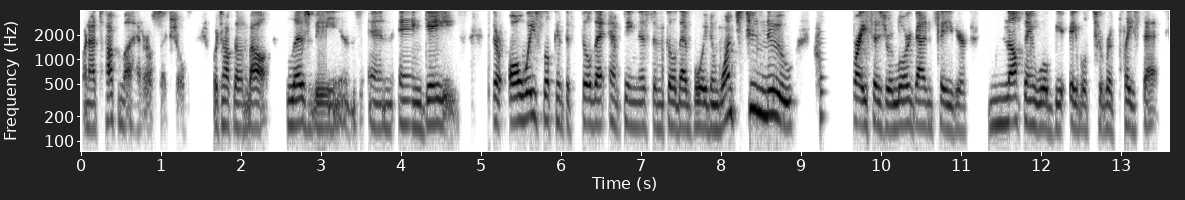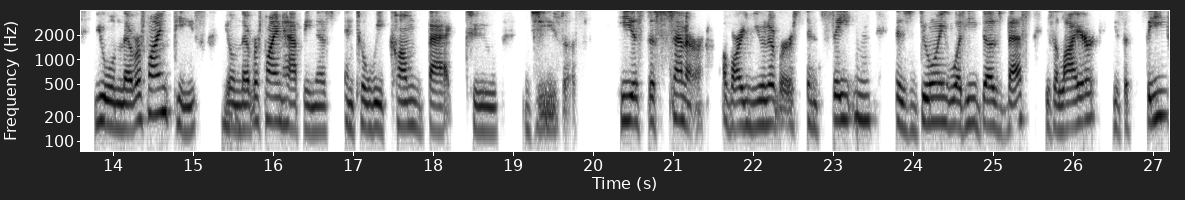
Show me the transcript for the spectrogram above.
We're not talking about heterosexuals. We're talking about lesbians and, and gays. They're always looking to fill that emptiness and fill that void. And once you knew Christ as your Lord, God, and Savior, nothing will be able to replace that. You will never find peace. You'll never find happiness until we come back to Jesus. He is the center of our universe, and Satan is doing what he does best. He's a liar, he's a thief,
